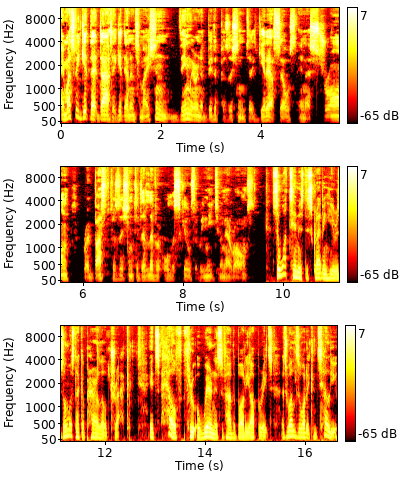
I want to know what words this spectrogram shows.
And once we get that data, get that information, then we're in a better position to get ourselves in a strong, robust position to deliver all the skills that we need to in our roles. So, what Tim is describing here is almost like a parallel track. It's health through awareness of how the body operates, as well as what it can tell you,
